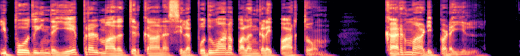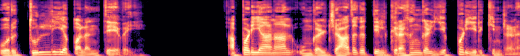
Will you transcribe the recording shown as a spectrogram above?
இப்போது இந்த ஏப்ரல் மாதத்திற்கான சில பொதுவான பலன்களை பார்த்தோம். கர்ம அடிப்படையில் ஒரு துல்லிய பலன் தேவை. அப்படியானால் உங்கள் ஜாதகத்தில் கிரகங்கள் எப்படி இருக்கின்றன?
